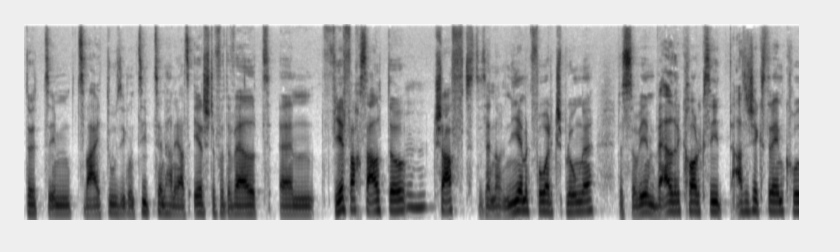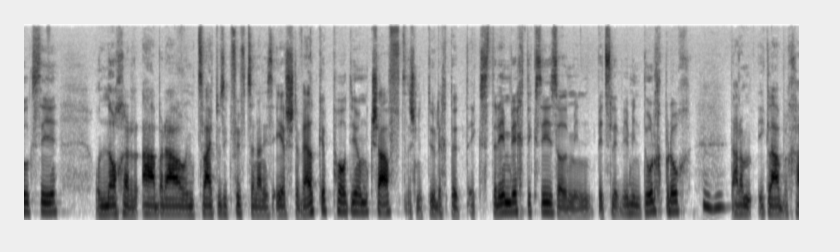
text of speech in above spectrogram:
dort im 2017 habe ich als Erster von der Welt ein Vierfachsalto mhm. geschafft. Das hat noch niemand vorher gesprungen. Das war so wie ein Weltrekord gewesen. Das ist extrem cool gewesen. Und nachher aber auch im 2015 habe ich das erste Weltcup-Podium geschafft. Das war natürlich dort extrem wichtig, so ein bisschen wie mein Durchbruch. Mhm. Darum, ich glaube, ich kann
